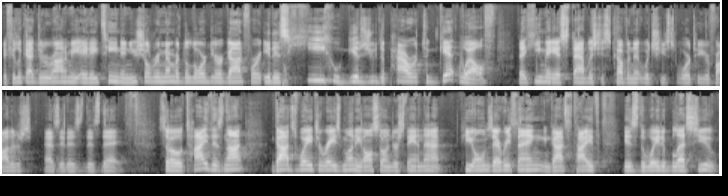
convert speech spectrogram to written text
If you look at Deuteronomy 8:18, and you shall remember the Lord your God, for it is He who gives you the power to get wealth, that He may establish His covenant which He swore to your fathers as it is this day. So tithe is not God's way to raise money. Also understand that He owns everything, and God's tithe is the way to bless you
